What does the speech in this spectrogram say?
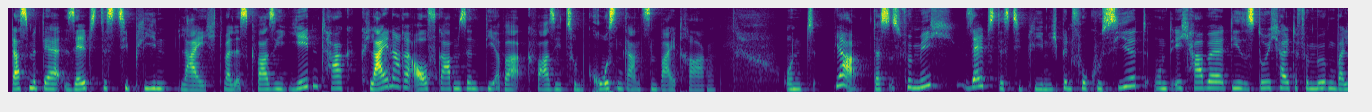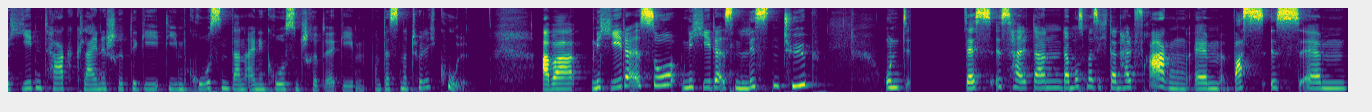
das mit der Selbstdisziplin leicht, weil es quasi jeden Tag kleinere Aufgaben sind, die aber quasi zum großen Ganzen beitragen. Und ja, das ist für mich Selbstdisziplin. Ich bin fokussiert und ich habe dieses Durchhaltevermögen, weil ich jeden Tag kleine Schritte gehe, die im Großen dann einen großen Schritt ergeben. Und das ist natürlich cool. Aber nicht jeder ist so, nicht jeder ist ein Listentyp. Und das ist halt dann, da muss man sich dann halt fragen, ähm, was ist ähm,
